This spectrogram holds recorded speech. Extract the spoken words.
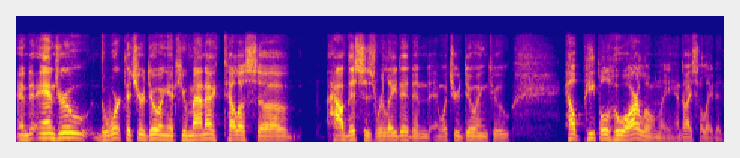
And Andrew, the work that you're doing at Humana, tell us uh, how this is related and, and what you're doing to help people who are lonely and isolated?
